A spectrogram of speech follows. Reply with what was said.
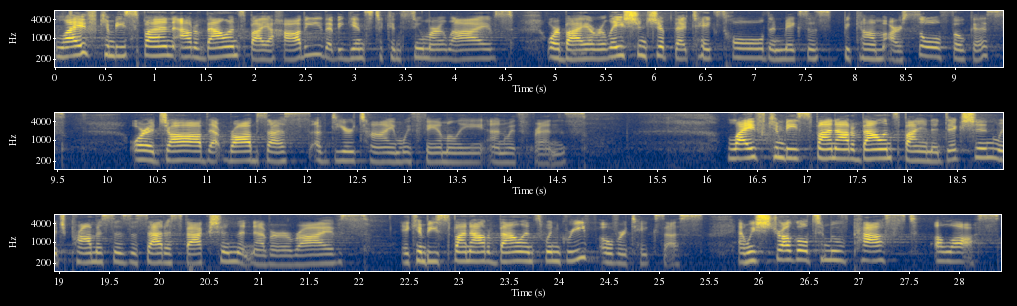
Life can be spun out of balance by a hobby that begins to consume our lives, or by a relationship that takes hold and makes us become our sole focus, or a job that robs us of dear time with family and with friends. Life can be spun out of balance by an addiction which promises a satisfaction that never arrives. It can be spun out of balance when grief overtakes us and we struggle to move past a loss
